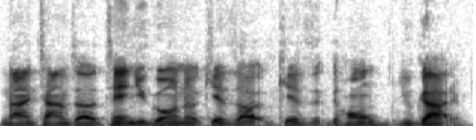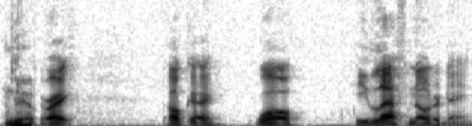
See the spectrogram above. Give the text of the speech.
nine times out of ten you go into a kid's out- kid's home, you got him. Yep. Right? Okay. Well, he left Notre Dame.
